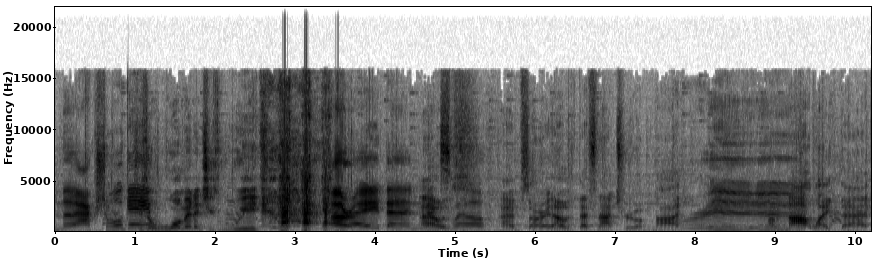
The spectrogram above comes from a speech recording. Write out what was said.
in the actual game? She's a woman and she's weak. All right, then That was- Maxwell. I'm sorry. That was that's not true. I'm not. Rude. I'm not like that.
